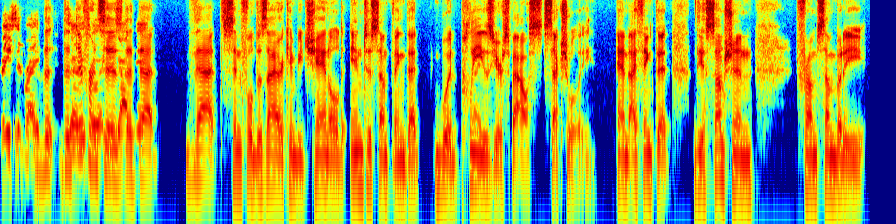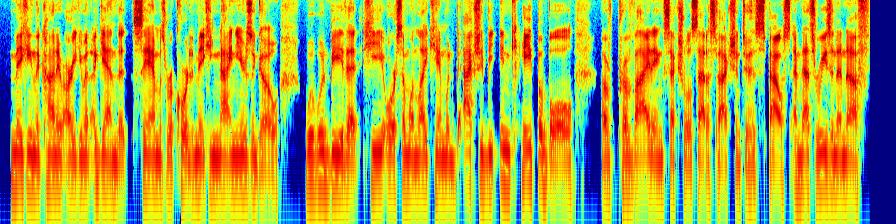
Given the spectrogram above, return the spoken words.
pervasive, right? The the so, difference so is that that that sinful desire can be channeled into something that would please right. your spouse sexually. And I think that the assumption from somebody making the kind of argument again that Sam was recorded making nine years ago would, be that he or someone like him would actually be incapable of providing sexual satisfaction to his spouse. And that's reason enough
